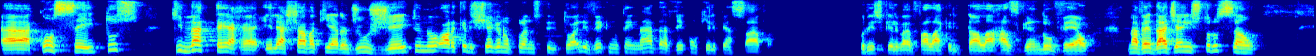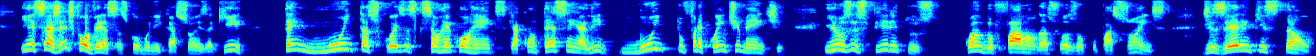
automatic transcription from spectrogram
ah, conceitos que na Terra ele achava que era de um jeito, e na hora que ele chega no plano espiritual, ele vê que não tem nada a ver com o que ele pensava. Por isso que ele vai falar que ele está lá rasgando o véu. Na verdade, é a instrução. E se a gente for ver essas comunicações aqui, tem muitas coisas que são recorrentes, que acontecem ali muito frequentemente. E os espíritos, quando falam das suas ocupações, dizerem que estão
